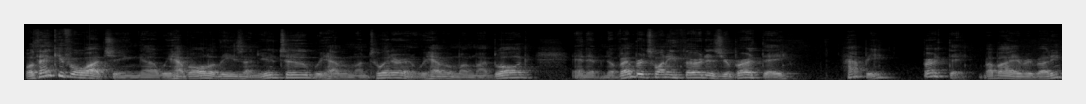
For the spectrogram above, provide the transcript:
Well, thank you for watching. Uh, we have all of these on YouTube, we have them on Twitter, and we have them on my blog. And if November 23rd is your birthday, happy birthday. Bye-bye, everybody.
